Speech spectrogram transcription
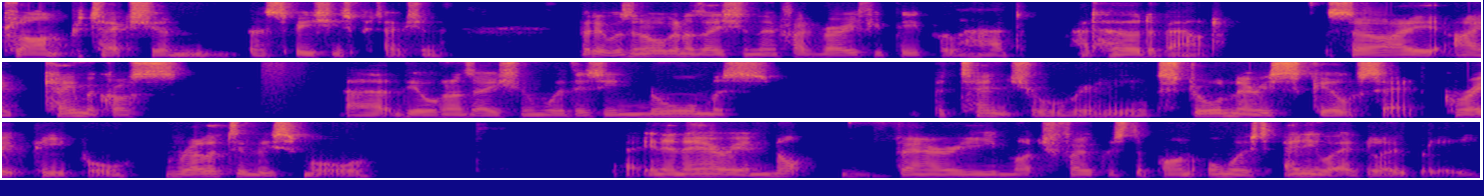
plant protection, uh, species protection. But it was an organisation that, in fact, very few people had had heard about. So I, I came across uh, the organization with this enormous potential, really, extraordinary skill set, great people, relatively small, uh, in an area not very much focused upon almost anywhere globally,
